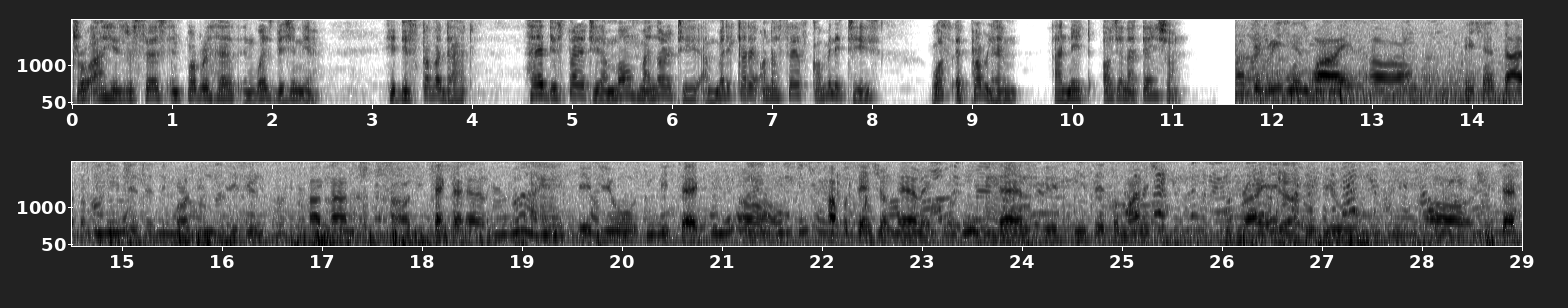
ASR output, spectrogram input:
Throughout his research in public health in West Virginia, he discovered that health disparity among minority and medically underserved communities was a problem and need urgent attention. One of the reasons why uh, patients die from diseases is because these diseases are not uh, detected early. If you detect uh, hypertension early, then it's easy to manage it, right? Yeah. If you uh, detect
